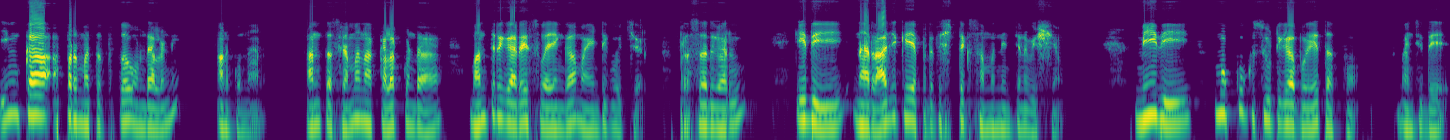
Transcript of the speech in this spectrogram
ఇంకా అప్రమత్తతతో ఉండాలని అనుకున్నాను. అంత శ్రమ నాకు కలగకుండా మంత్రి గారే స్వయంగా మా ఇంటికి వచ్చారు. ప్రసాద్ గారు ఇది నా రాజకీయ ప్రతిష్టకు సంబంధించిన విషయం. మీది ముక్కుకు సూటిగా పోయే తత్వం. మంచిదే.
